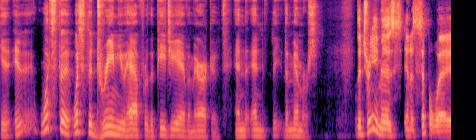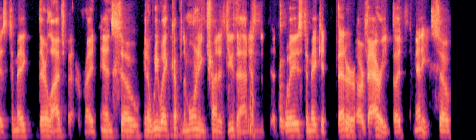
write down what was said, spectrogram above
It, it, what's the what's the dream you have for the PGA of America and and the, the members? The dream is, in a simple way, is to make their lives better, right? And so, you know, we wake up in the morning trying to do that, and the ways to make it better are varied, but many. So,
